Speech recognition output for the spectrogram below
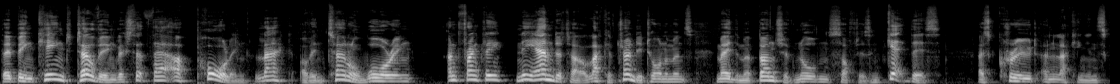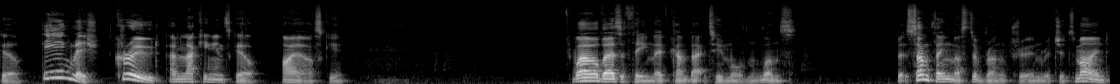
they'd been keen to tell the English that their appalling lack of internal warring and frankly Neanderthal lack of trendy tournaments made them a bunch of northern softies. And get this, as crude and lacking in skill. The English, crude and lacking in skill, I ask you. Well, there's a theme they've come back to more than once. But something must have rung true in Richard's mind,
